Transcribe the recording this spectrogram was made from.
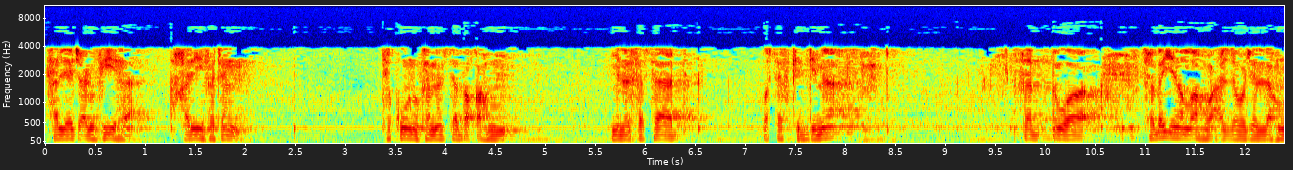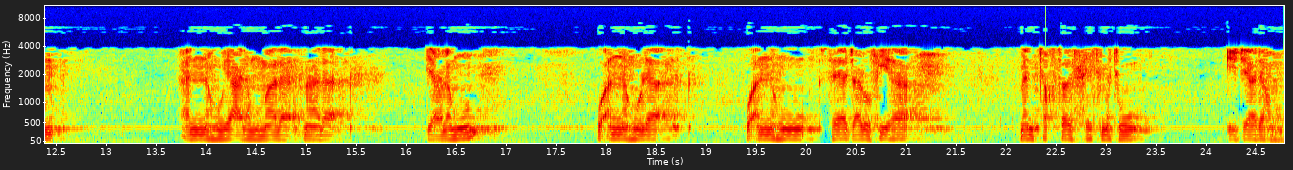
هل يجعل فيها خليفة تكون كمن سبقهم من الفساد وسفك الدماء. فبين الله عز وجل لهم أنه يعلم ما لا, ما لا يعلمون وأنه لا وأنه سيجعل فيها من تقتضي الحكمة إيجادهم.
